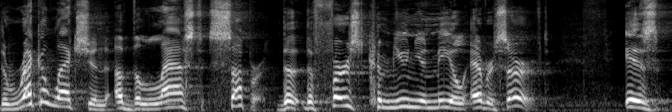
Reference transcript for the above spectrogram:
the recollection of the Last Supper, the, the first communion meal ever served, is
